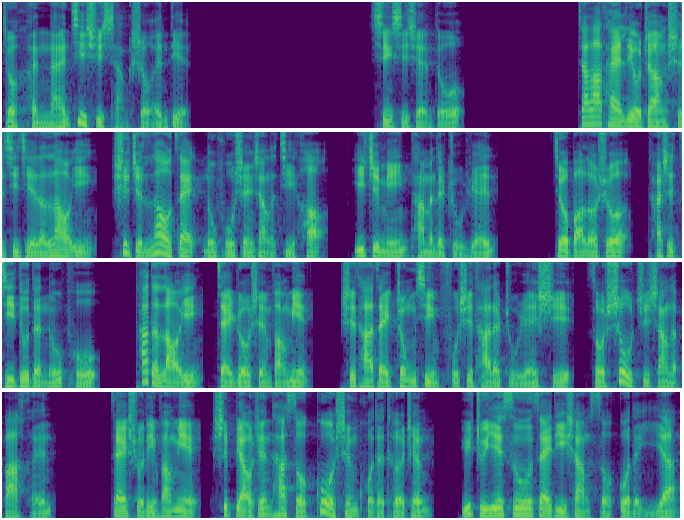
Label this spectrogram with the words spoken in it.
就很难继续享受恩典。信息选读：加拉太六章十七节的烙印，是指烙在奴仆身上的记号，以指明他们的主人。就保罗说，他是基督的奴仆，他的烙印在肉身方面，是他在忠信服侍他的主人时所受之伤的疤痕；在属灵方面，是表征他所过生活的特征，与主耶稣在地上所过的一样。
